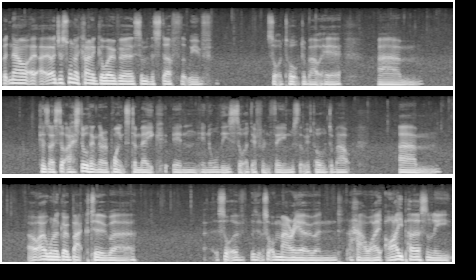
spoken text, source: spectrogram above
but now I- I, I just want to kind of go over some of the stuff that we've sort of talked about here, um, because I still I still think there are points to make in in all these sort of different themes that we've talked about. Um, I, I want to go back to uh, sort of sort of Mario and how I I personally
